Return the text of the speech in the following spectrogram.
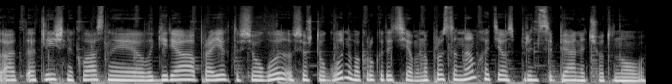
от, отличные, классные лагеря, проекты, все, угодно, все что угодно вокруг этой темы. Но просто нам хотелось принципиально чего-то нового.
